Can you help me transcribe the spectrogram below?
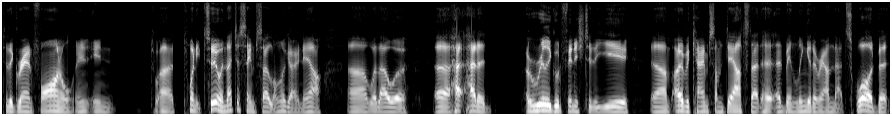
to the grand final in in uh, 22, and that just seems so long ago now. Uh, where they were uh, had, had a a really good finish to the year, um, overcame some doubts that had, had been lingered around that squad, but.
